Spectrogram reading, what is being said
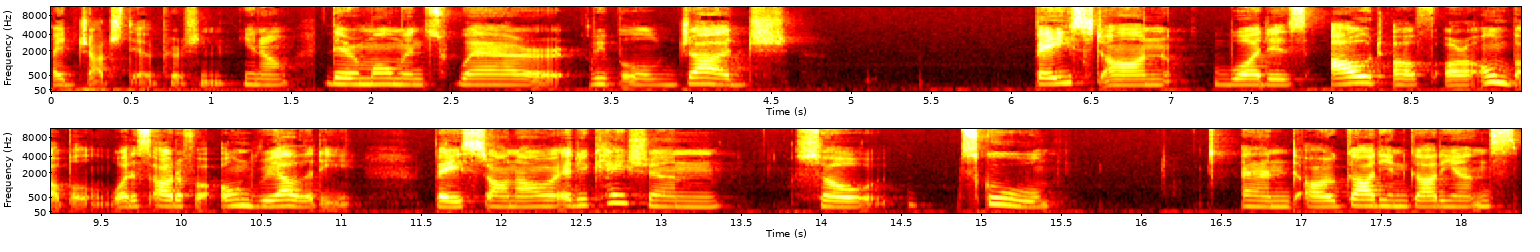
i judge the other person you know? There are moments where people judge based on what is out of our own bubble what is out of our own reality based on our education so school and our guardian guardians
